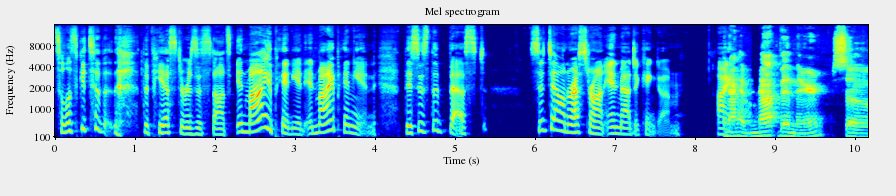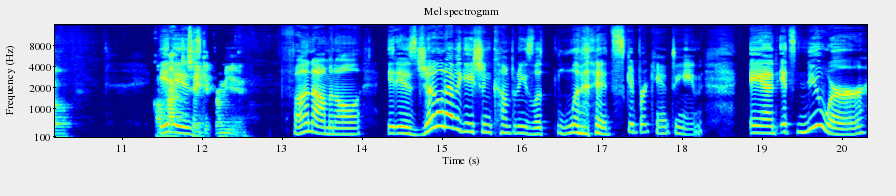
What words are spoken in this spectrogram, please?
so let's get to the the pièce de resistance. In my opinion, in my opinion, this is the best sit down restaurant in Magic Kingdom. And I have not been there, so I'll It have is- to take it from you. Phenomenal. It is General Navigation Company's li- limited Skipper Canteen, and it's newer.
